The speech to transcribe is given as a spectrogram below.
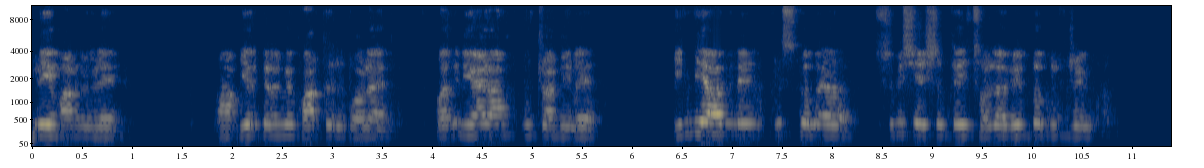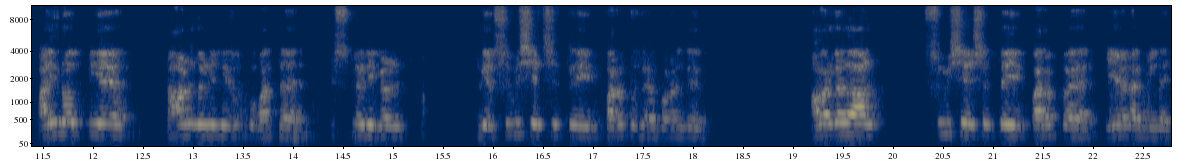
பிரியமானவர்களே நாம் ஏற்கனவே பார்த்தது போல பதினேழாம் நூற்றாண்டிலே இந்தியாவிலே கிறிஸ்துவ சுவிசேஷத்தை சொல்ல வேண்டும் என்று ஐரோப்பிய நாடுகளில் இருந்து வந்த மிஷினரிகள் இங்கே சுவிசேஷத்தை பரப்புகிற பொழுது அவர்களால் சுவிசேஷத்தை பரப்ப இயலவில்லை.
